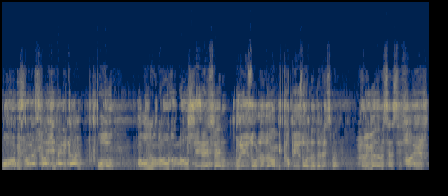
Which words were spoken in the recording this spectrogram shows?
Oğlum biz bunu nasıl fark etmedik lan? Oğlum Ne oldu? Ne oldu? Ne oldu? şey size? resmen burayı zorladı lan bir kapıyı zorladı resmen. Duymadın mı sen sesi? Hayır.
